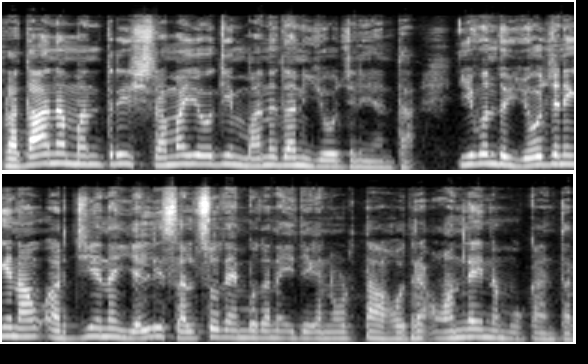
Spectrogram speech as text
ಪ್ರಧಾನಮಂತ್ರಿ ಶ್ರಮಯೋಗಿ ಮನಧನ್ ಯೋಜನೆ ಅಂತ. ಈ ಒಂದು ಯೋಜನೆಗೆ ನಾವು ಅರ್ಜಿಯನ್ನು ಎಲ್ಲಿ ಸಲ್ಲಿಸೋದು ಎಂಬುದನ್ನು ಇದೀಗ ನೋಡ್ತಾ ಹೋದರೆ ಆನ್ಲೈನ್ನ ಮುಖಾಂತರ.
